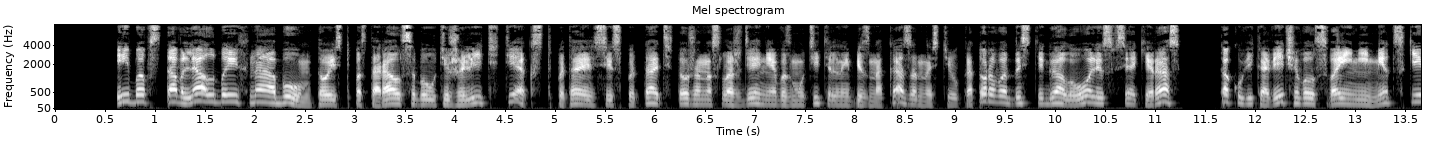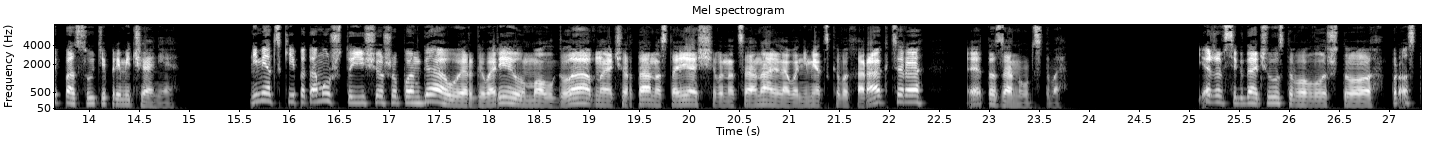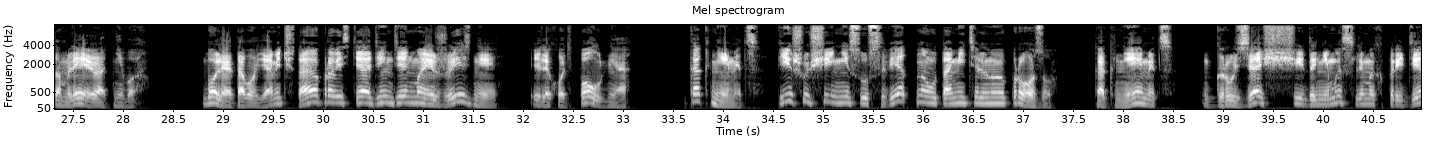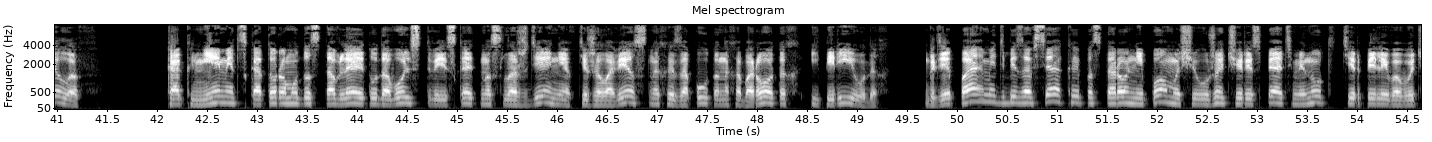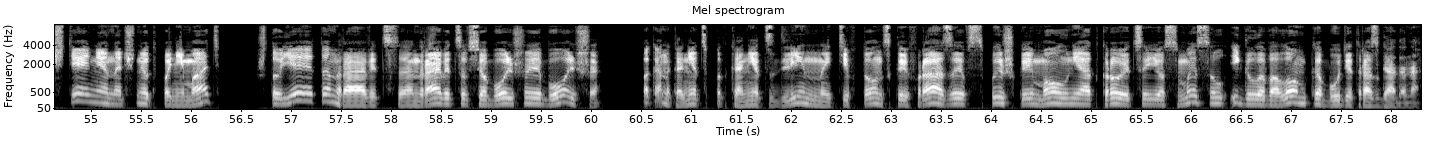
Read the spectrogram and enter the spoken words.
ибо вставлял бы их на обум, то есть постарался бы утяжелить текст, пытаясь испытать то же наслаждение возмутительной безнаказанностью, которого достигал Уоллес всякий раз, как увековечивал свои немецкие, по сути, примечания. Немецкий потому, что еще Шопенгауэр говорил, мол, главная черта настоящего национального немецкого характера — это занудство. Я же всегда чувствовал, что просто млею от него. Более того, я мечтаю провести один день моей жизни, или хоть полдня, как немец, пишущий несусветно утомительную прозу, как немец, грузящий до немыслимых пределов как немец, которому доставляет удовольствие искать наслаждение в тяжеловесных и запутанных оборотах и периодах, где память безо всякой посторонней помощи уже через пять минут терпеливого чтения начнет понимать, что ей это нравится, нравится все больше и больше, пока, наконец, под конец длинной тевтонской фразы вспышкой молнии откроется ее смысл и головоломка будет разгадана.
